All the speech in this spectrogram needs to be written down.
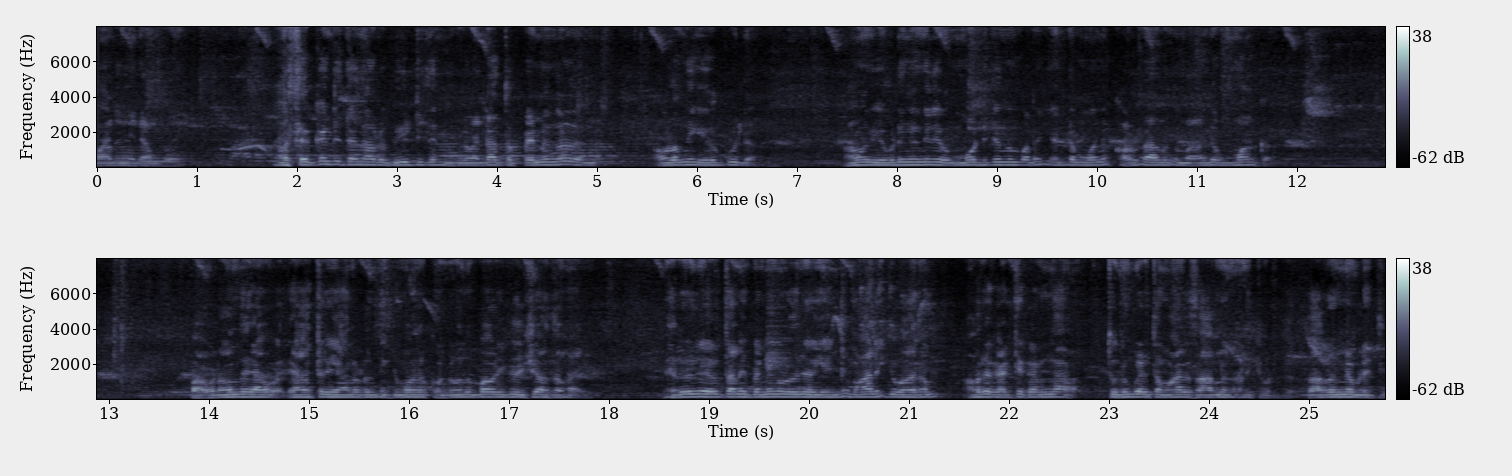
മാലിനെല്ലാം പോയി. ആ സെക്കൻഡിൽ തന്നെ അവരുടെ വീട്ടിൽ ചെന്നു വല്ലാത്ത പെണ്ണുങ്ങൾ തന്നെ. അവളൊന്നും കേൾക്കൂല. അവൻ എവിടെയെങ്കിലും മോട്ടിച്ചെന്നും പറഞ്ഞ് എന്റെ മോനെ കളറാകുന്നു അവന്റെ ഉമ്മാക്ക. അപ്പം അവിടെ വന്ന് രാത്രി ഞാനവിടെ നിൽക്കുമ്പോൾ കൊണ്ടുവന്നപ്പോൾ അവർക്ക് വിശ്വാസമായി. വേറെ ഒരു ഇടത്താണ് പെണ്ണുങ്ങൾ ഒരു എന്റെ മാലയ്ക്ക് പകരം അവരെ കട്ടി കിടന്ന തുരുമ്പെടുത്ത മാല സാറിന് കാണിച്ചു കൊടുത്തു. സാറിനെ വിളിച്ച്.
